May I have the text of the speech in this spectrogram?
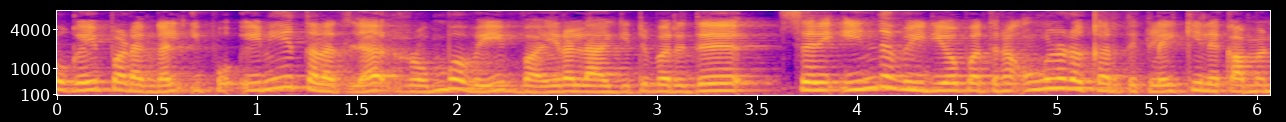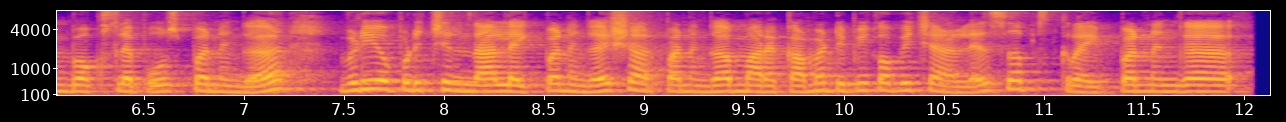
புகைப்படங்கள் இப்போ இணையதளத்தில் ரொம்பவே வைரல் ஆகிட்டு வருது. சரி இந்த வீடியோ பற்றின உங்களோட கருத்துக்களை கீழே கமெண்ட் பாக்ஸில் போஸ்ட் பண்ணுங்கள் வீடியோ பிடிச்சிருந்தா லைக் பண்ணுங்கள் ஷேர் பண்ணுங்கள் மறக்காமல் டிபி காபி சேனலை சப்ஸ்கிரைப் பண்ணுங்கள்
